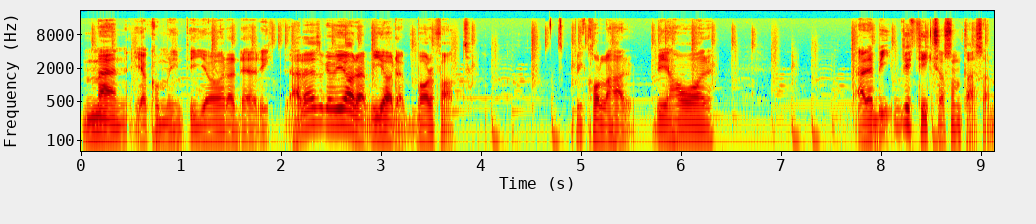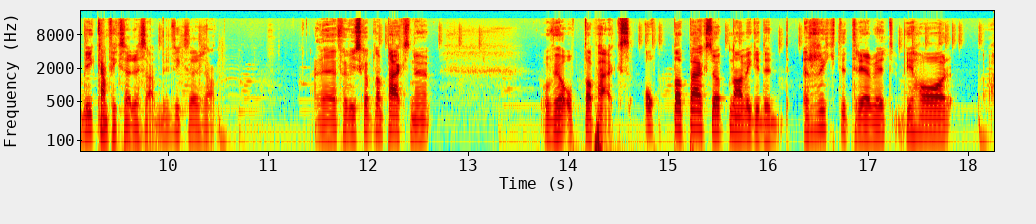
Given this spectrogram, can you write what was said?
men jag kommer inte göra det riktigt. Eller ska vi göra det? Vi gör det bara för att. Vi kollar här. Vi har... Eller vi, vi fixar sånt där sen. Vi kan fixa det sen. Vi fixar det sen. Eh, för vi ska öppna packs nu. Och vi har åtta packs. Åtta packs öppna, vilket är riktigt trevligt. Vi har ah,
